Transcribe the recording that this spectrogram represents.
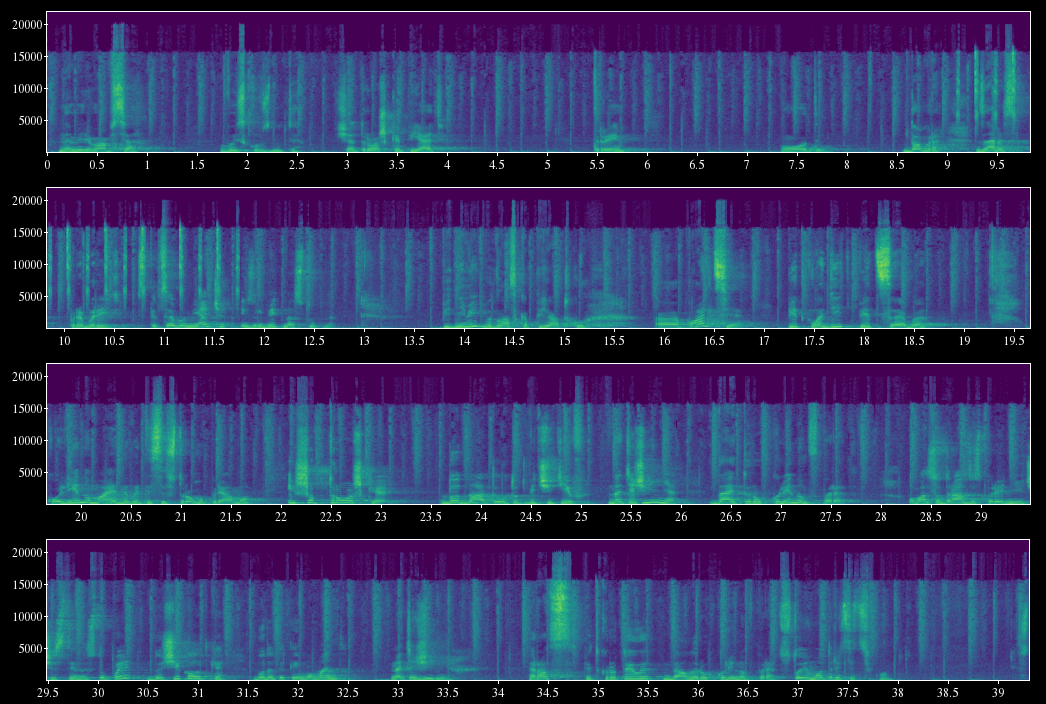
намірювався висковзнути. Ще трошки. П'ять. Три. Один. Добре. Зараз приберіть з-під себе м'ячик і зробіть наступне. Підніміть, будь ласка, п'ятку. Е, Пальці підкладіть під себе. Коліно має дивитися строго прямо. І щоб трошки додати отут відчуттів натяжіння, дайте рух коліном вперед. У вас одразу з передньої частини стопи до щиколотки буде такий момент натяжіння. Раз, підкрутили, дали рух коліном вперед. Стоїмо 30 секунд.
